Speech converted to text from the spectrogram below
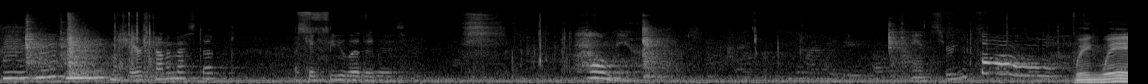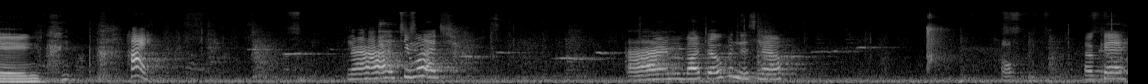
Mm-hmm, mm-hmm. My hair's kind of messed up. I can feel that it is. Oh man. Answer your phone. Wing wing. Nah, too much. I'm about to open this now. Oh, okay.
